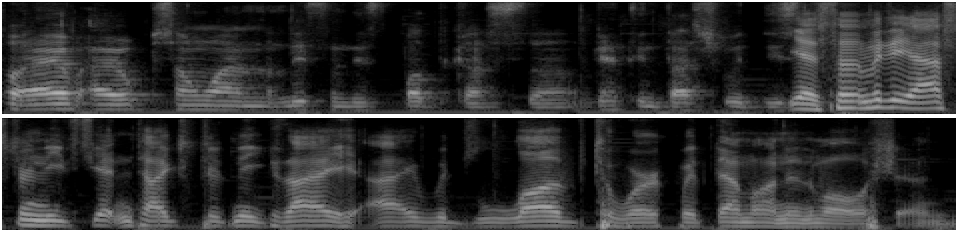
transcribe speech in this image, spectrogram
so i, I hope someone listen this podcast uh, get in touch with this Yeah, somebody Astrum needs to get in touch with me because I I would love to work with them on an emulsion.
